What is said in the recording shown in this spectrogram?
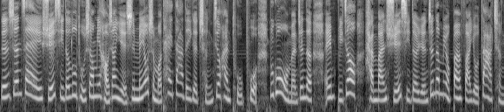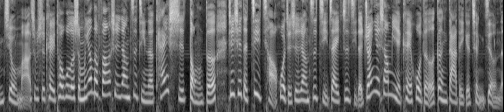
人生在学习的路途上面好像也是没有什么太大的一个成就和突破。不过我们真的哎比较还蛮学习的人，真的没有办法有大成就。嘛，是不是可以透过了什么样的方式，让自己呢开始懂得这些的技巧，或者是让自己在自己的专业上面也可以获得了更大的一个成就呢？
